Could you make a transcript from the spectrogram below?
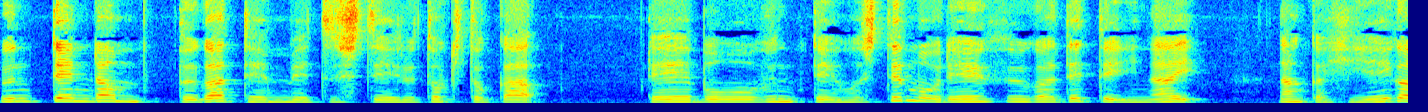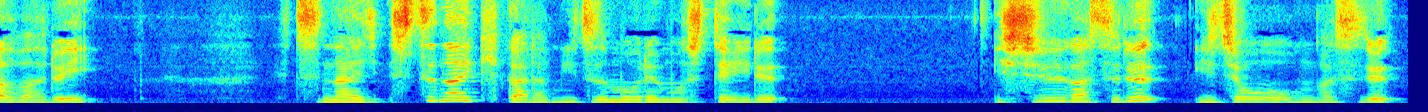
運転ランプが点滅している時とか冷房運転をしても冷風が出ていないなんか冷えが悪い室内室内機から水漏れもしている異臭がする異常音がする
